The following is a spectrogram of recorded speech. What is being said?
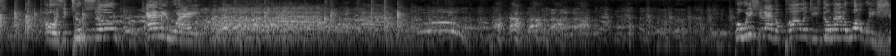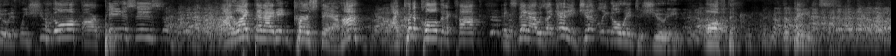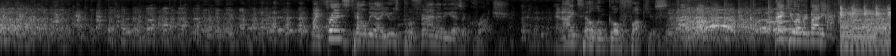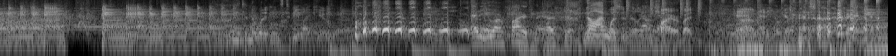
Oh, is it too soon? Anyway. But we should have apologies no matter what we shoot. If we shoot off our penises, I like that I didn't curse there, huh? I could have called it a cock. Instead, I was like, Eddie, gently go into shooting off the, the penis. My friends tell me I use profanity as a crutch. And I tell them, go fuck yourself. Thank you, everybody. Like you. Eddie, you were on fire tonight. How you feel? No, I wasn't really on fire, but Yeah, um, Eddie, you'll get up next time, okay?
